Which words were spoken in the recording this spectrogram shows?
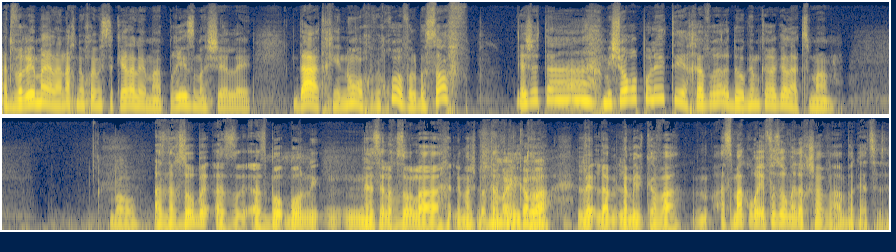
הדברים האלה, אנחנו יכולים להסתכל עליהם מהפריזמה של אה, דת, חינוך וכו', אבל בסוף יש את המישור הפוליטי, החבר'ה האלה דואגים כרגע לעצמם. ברור. אז נחזור, ב, אז, אז בואו בוא ננסה לחזור ל- למה שפתחנו איתו. למרכבה. ל- ל- למרכבה. אז מה קורה? איפה זה עומד עכשיו, הבג"ץ הזה?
